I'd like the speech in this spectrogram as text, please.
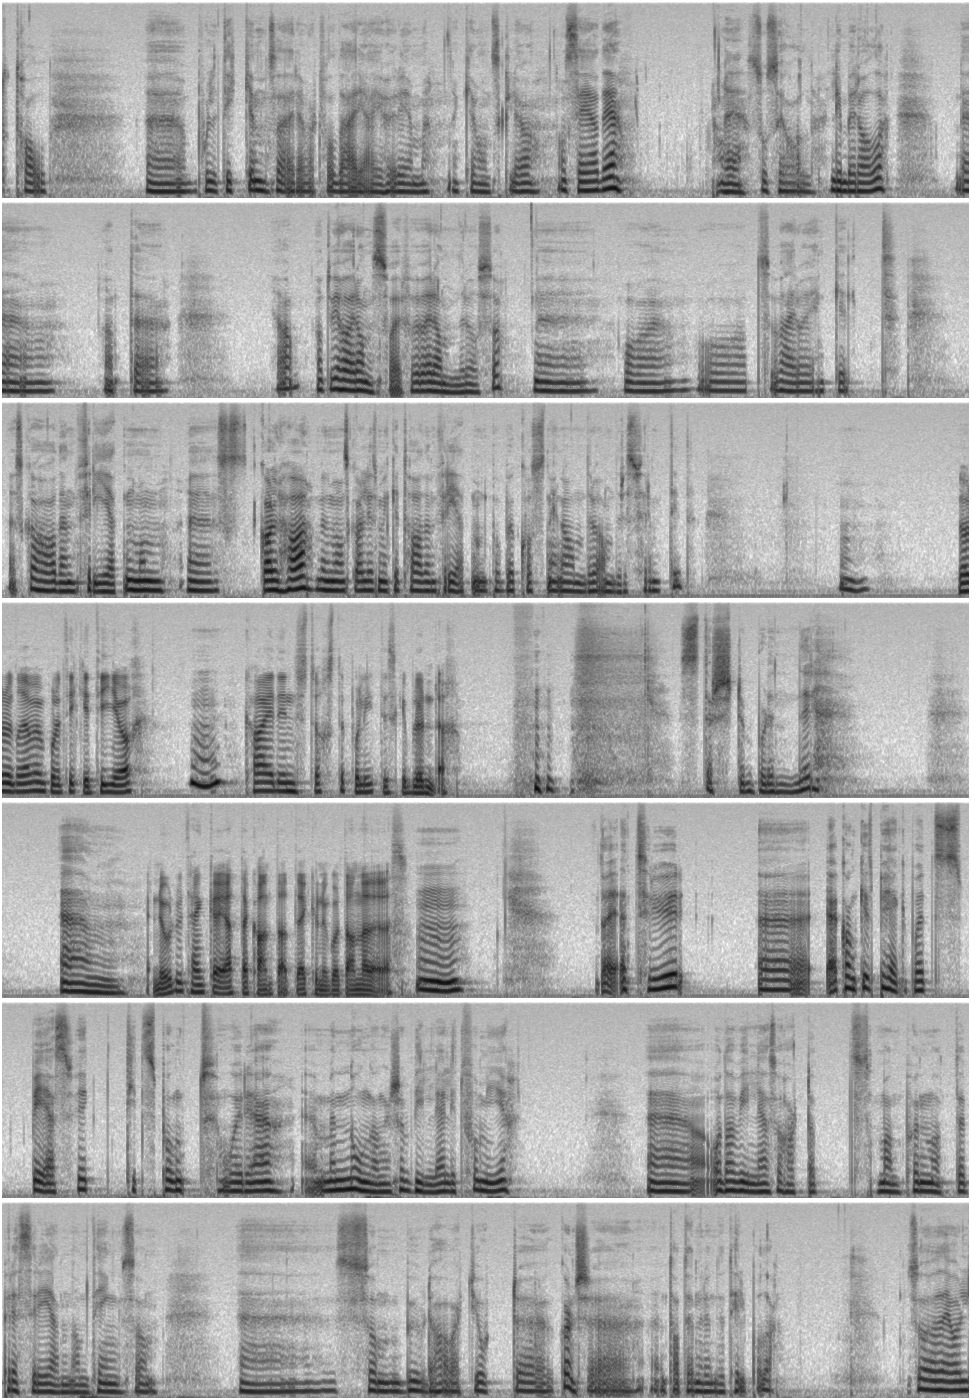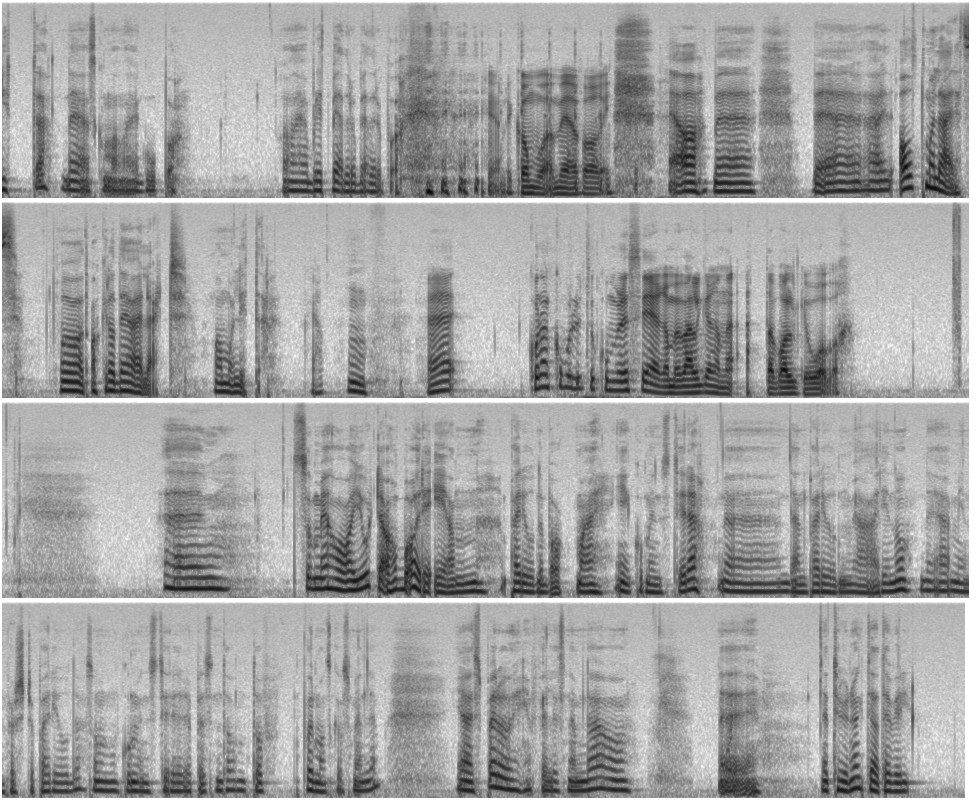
totalpolitikken, så er det i hvert fall der jeg hører hjemme. Det er ikke vanskelig å, å se det. Eh, Sosialliberale. Det at eh, ja, at vi har ansvar for hverandre også. Eh, og, og at hver og enkelt skal ha den friheten man eh, skal ha, men man skal liksom ikke ta den friheten på bekostning av andre og andres fremtid. Mm. Da har du drevet med politikk i ti år. Mm. Hva er din største politiske blunder? Største blunder um, Noe du tenker i etterkant at det kunne gått annerledes? mm. da, Jeg tror uh, Jeg kan ikke peke på et spesifikt tidspunkt hvor jeg eh, Men noen ganger så vil jeg litt for mye. Uh, og da vil jeg så hardt at man på en måte presser igjennom ting som som burde ha vært gjort eh, Kanskje tatt en runde til på, da. Så det å lytte, det skal man være god på. Og det har jeg blitt bedre og bedre på. Ja, det kommer med erfaring. ja, det, det er, alt må læres. Og akkurat det har jeg lært. Man må lytte. Ja. Mm. Eh, hvordan kommer du til å kommunisere med velgerne etter valget er over? Eh, som jeg har gjort Jeg har bare én periode bak meg i kommunestyret. Eh, den perioden vi er i nå. Det er min første periode som kommunestyrerepresentant og formannskapsmedlem i Eidsberg og i fellesnemnda. Og eh, jeg tror nok det at jeg vil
